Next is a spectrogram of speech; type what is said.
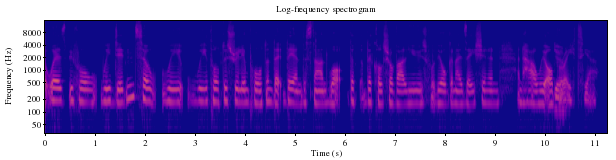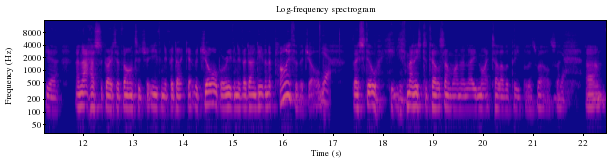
whereas before we didn't, so we we thought it's really important that they understand what the the cultural values for the organization and and how we operate. Yeah. yeah. Yeah, and that has the great advantage, that even if they don't get the job, or even if they don't even apply for the job. Yeah they still you've managed to tell someone and they might tell other people as well so yeah. um,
